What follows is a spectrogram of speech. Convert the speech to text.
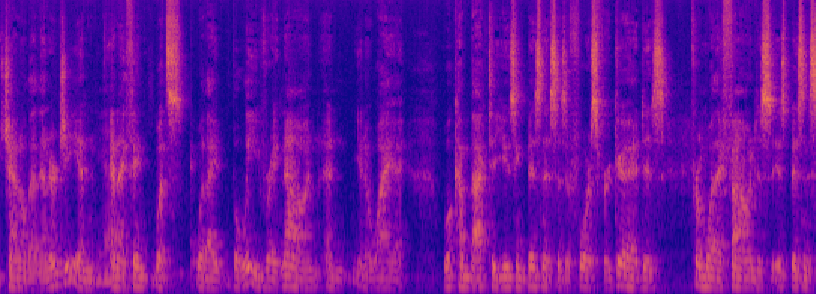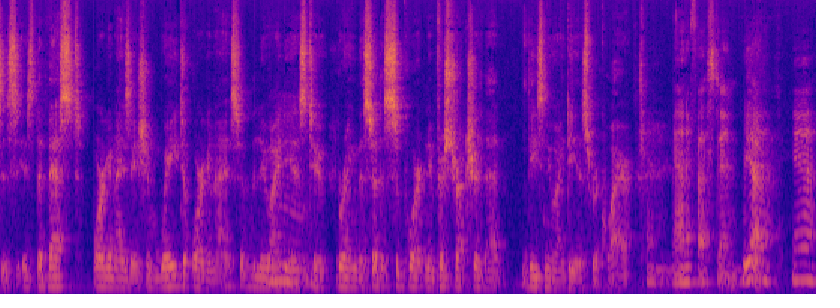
channel that energy, and Yeah. and I think what's what I believe right now, and and you know why I will come back to using business as a force for good is from what I found is, is business is, is the best organization way to organize of the new ideas mm. to bring the sort of support and infrastructure that these new ideas require. can manifest in. Yeah. Yeah.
